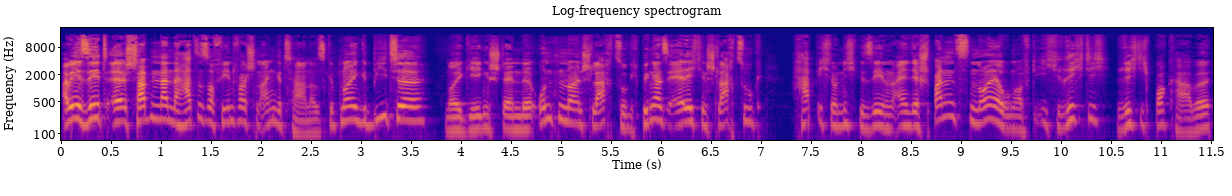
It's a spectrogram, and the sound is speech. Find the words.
Aber ihr seht, äh, Schattenlande hat es auf jeden Fall schon angetan. Also es gibt neue Gebiete, neue Gegenstände und einen neuen Schlachtzug. Ich bin ganz ehrlich, den Schlachtzug habe ich noch nicht gesehen. Und eine der spannendsten Neuerungen, auf die ich richtig, richtig Bock habe,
